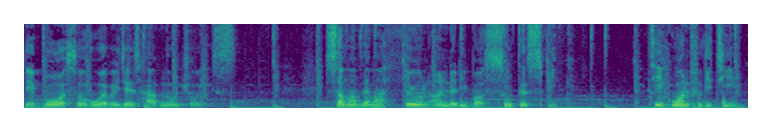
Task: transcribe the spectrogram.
their boss or whoever it is have no choice. Some of them are thrown under the bus, so to speak. Take one for the team.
